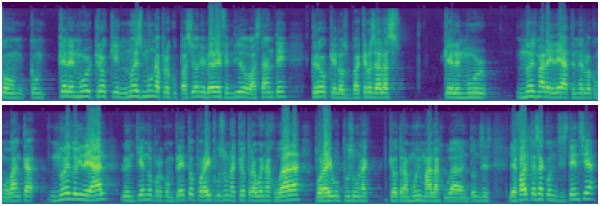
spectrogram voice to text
con, con Kellen Moore, creo que no es una preocupación y lo he defendido bastante. Creo que los Vaqueros de Dallas, Kellen Moore no es mala idea tenerlo como banca. No es lo ideal, lo entiendo por completo. Por ahí puso una que otra buena jugada, por ahí puso una que otra muy mala jugada. Entonces, le falta esa consistencia.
